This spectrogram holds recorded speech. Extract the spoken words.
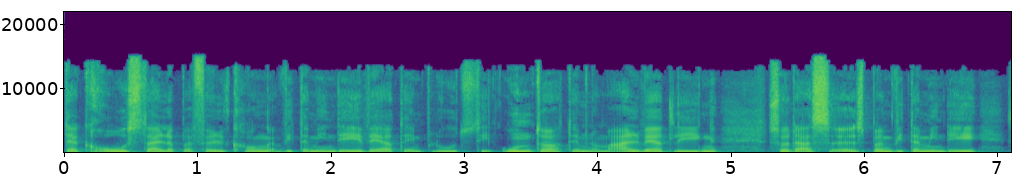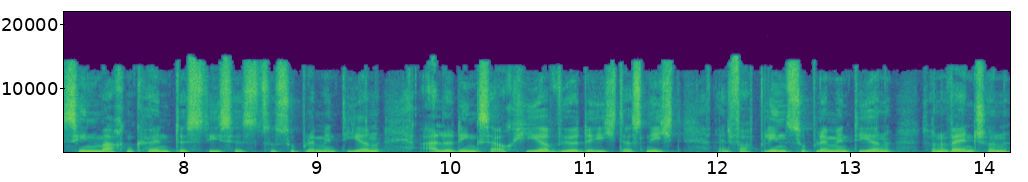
der Großteil der Bevölkerung Vitamin D-Werte im Blut, die unter dem Normalwert liegen, sodass es beim Vitamin D Sinn machen könnte, dieses zu supplementieren. Allerdings auch hier würde ich das nicht einfach blind supplementieren, sondern wenn schon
